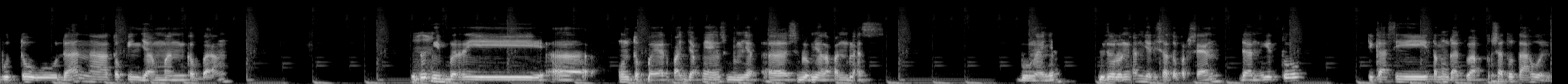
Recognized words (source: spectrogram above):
butuh dana atau pinjaman ke bank itu hmm. diberi uh, untuk bayar pajaknya yang sebelumnya uh, sebelumnya 18. bunganya diturunkan jadi satu persen dan itu dikasih tenggat waktu satu tahun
